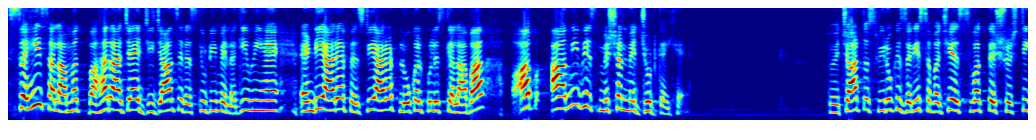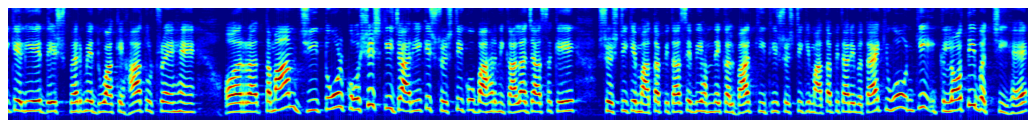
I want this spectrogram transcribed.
सही सलामत बाहर आ जाए। जी जान से रेस्क्यू टीमें लगी हुई हैं। एनडीआरएफ, एसडीआरएफ, लोकल पुलिस के अलावा अब आर्मी भी इस मिशन में जुट गई है। तो ये चार तस्वीरों के ज़रिए समझिए, इस वक्त सृष्टि के लिए देश भर में दुआ के हाथ उठ रहे हैं। और तमाम जी तोड़ कोशिश की जा रही है कि सृष्टि को बाहर निकाला जा सके। सृष्टि के माता पिता से भी हमने कल बात की थी। सृष्टि के माता पिता ने बताया कि वो उनकी इकलौती बच्ची है,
